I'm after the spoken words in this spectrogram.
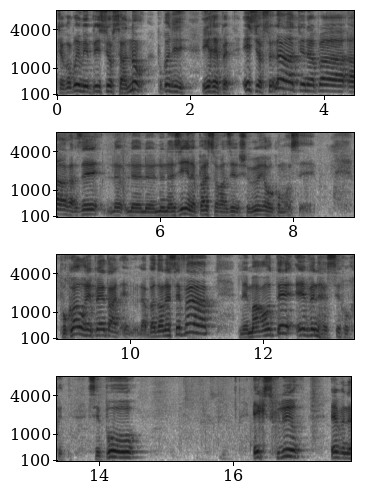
Tu as compris, mais puis sur ça, non. Pourquoi tu dis Il répète. Et sur cela, tu n'as pas à raser, le, le, le, le nazir il n'a pas à se raser les cheveux et recommencer. Pourquoi on répète elu Là-bas dans la Sefa, les marotés even. C'est pour exclure even.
